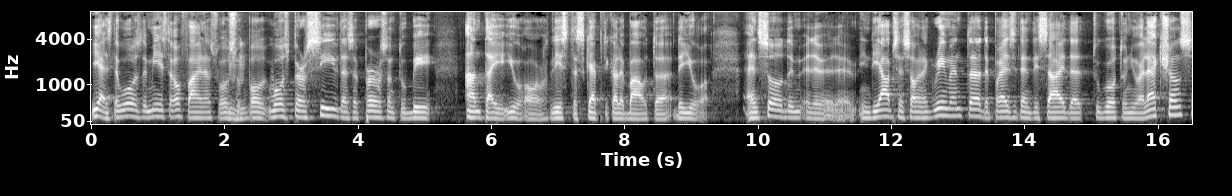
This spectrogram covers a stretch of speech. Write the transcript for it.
Yes, there was the minister of finance was Mm-hmm. supposed, was perceived as a person to be anti-euro, or at least skeptical about uh, the euro. And so, the, the, in the absence of an agreement, uh, the president decided to go to new elections,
